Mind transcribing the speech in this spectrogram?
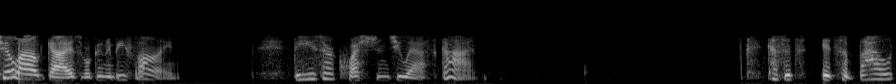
chill out, guys, we're going to be fine? These are questions you ask God. because it's it's about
